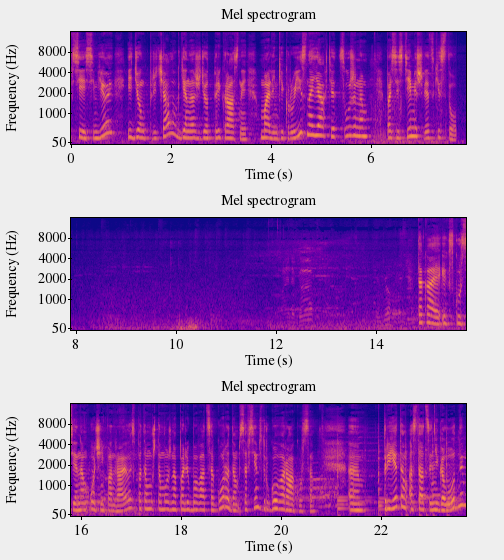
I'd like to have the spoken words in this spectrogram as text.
всей семьей идем к причалу, где нас ждет прекрасный маленький круиз на яхте с ужином по системе шведский стол. Такая экскурсия нам очень понравилась, потому что можно полюбоваться городом совсем с другого ракурса. Эм, при этом остаться не голодным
